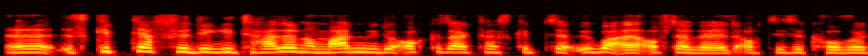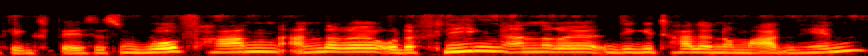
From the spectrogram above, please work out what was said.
äh, es gibt ja für digitale Nomaden, wie du auch gesagt hast, gibt es ja überall auf der Welt auch diese Coworking Spaces. Und wo fahren andere oder fliegen andere digitale Nomaden hin?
